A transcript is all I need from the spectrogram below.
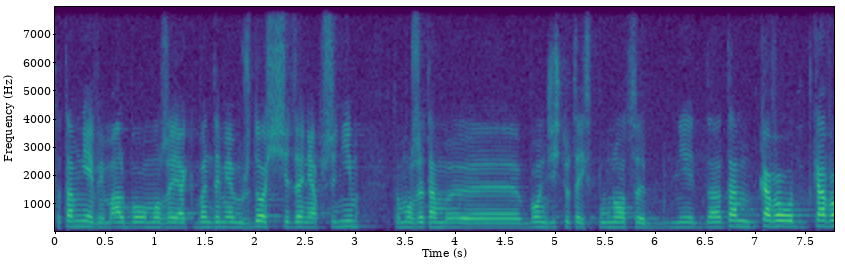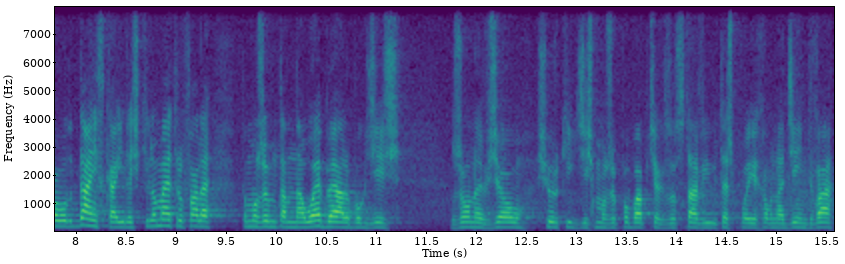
to tam nie wiem, albo może jak będę miał już dość siedzenia przy nim, to może tam, e, bądź gdzieś tutaj z północy, nie, no, tam kawał kawał od Gdańska, ileś kilometrów, ale to może bym tam na Łebę albo gdzieś żonę wziął, siurki gdzieś może po babciach zostawił i też pojechał na dzień, dwa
